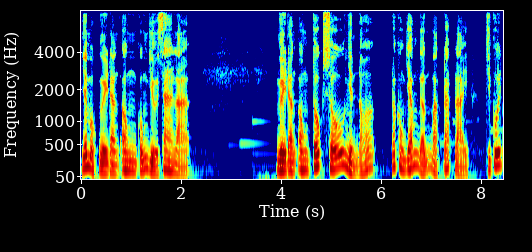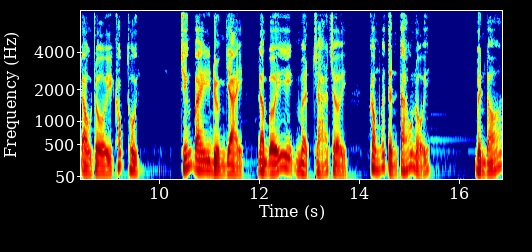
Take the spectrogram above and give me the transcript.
với một người đàn ông cũng vừa xa lạ. Người đàn ông tốt số nhìn nó, nó không dám ngẩng mặt đáp lại, chỉ cúi đầu rồi khóc thôi. Chuyến bay đường dài làm bởi mệt rã rời, không có tỉnh táo nổi. Bên đó,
